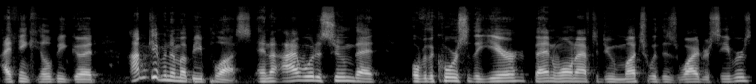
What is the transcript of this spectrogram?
I think he'll be good. I'm giving him a B plus, and I would assume that over the course of the year, Ben won't have to do much with his wide receivers.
